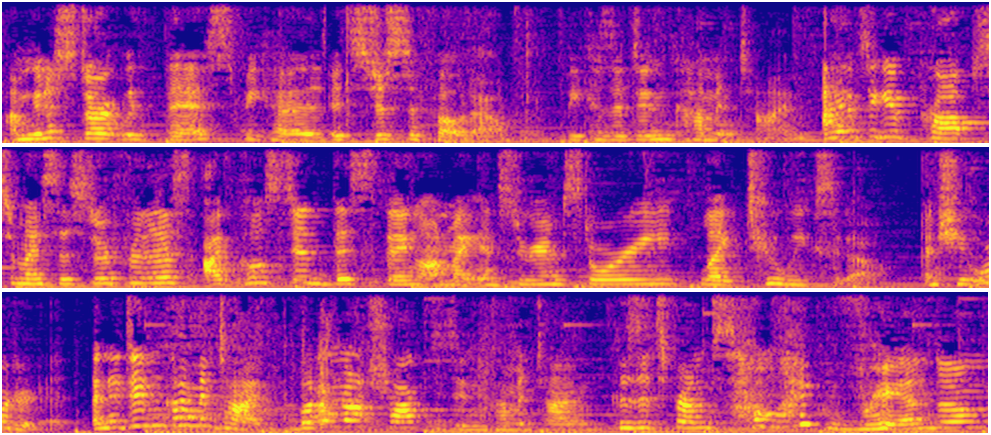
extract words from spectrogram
I'm gonna start with this because it's just a photo because it didn't come in time. I have to give props to my sister for this. I posted this thing on my Instagram story like two weeks ago and she ordered it. And it didn't come in time, but I'm not shocked it didn't come in time because it's from some like random,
